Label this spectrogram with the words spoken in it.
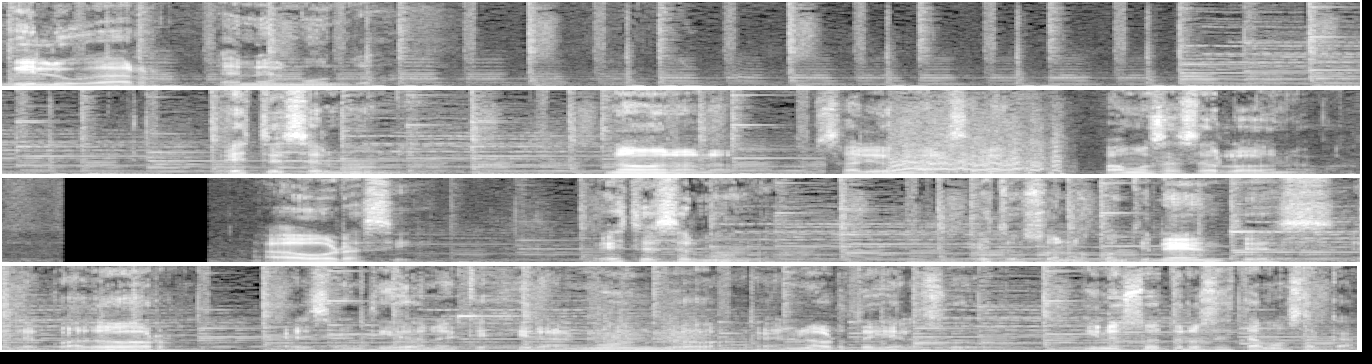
mi lugar en el mundo. Este es el mundo. No, no, no. Salió mal, salió mal. Vamos a hacerlo de nuevo. Ahora sí. Este es el mundo. Estos son los continentes, el Ecuador, el sentido en el que gira el mundo, el norte y el sur. Y nosotros estamos acá.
